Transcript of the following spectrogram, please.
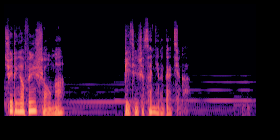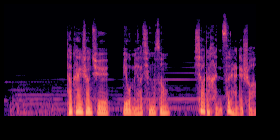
确定要分手吗？”毕竟是三年的感情啊。他看上去比我们要轻松，笑得很自然的说：“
